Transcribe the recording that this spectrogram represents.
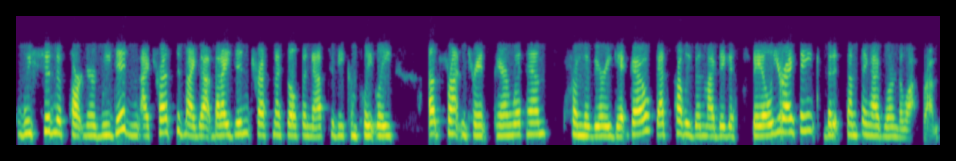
we shouldn't have partnered. We didn't. I trusted my gut, but I didn't trust myself enough to be completely upfront and transparent with him from the very get go. That's probably been my biggest failure, I think, but it's something I've learned a lot from.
